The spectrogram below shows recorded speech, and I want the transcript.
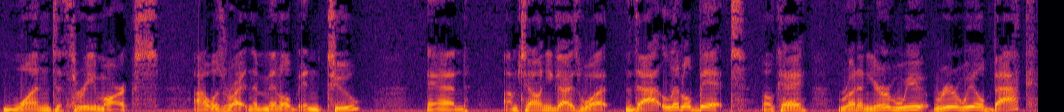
one to three marks. I was right in the middle in two, and I'm telling you guys what, that little bit, okay, running your wheel, rear wheel back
